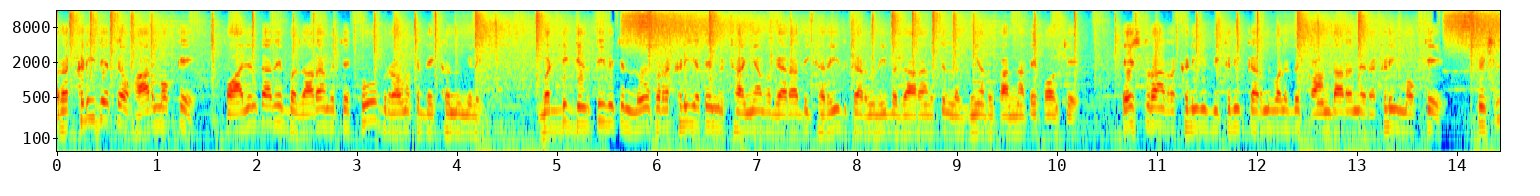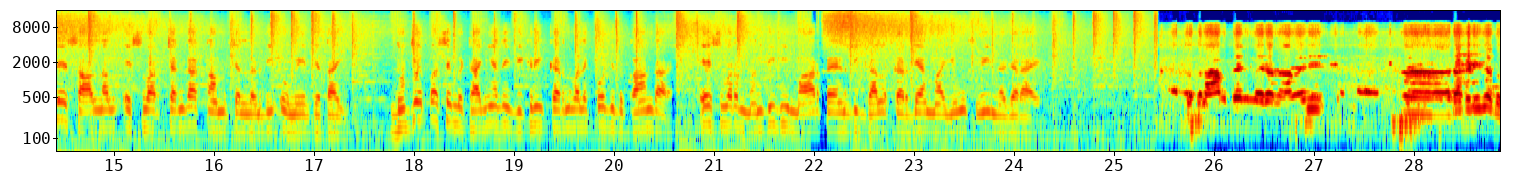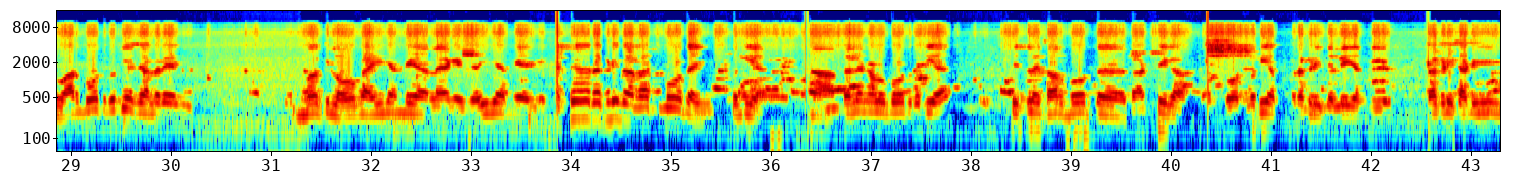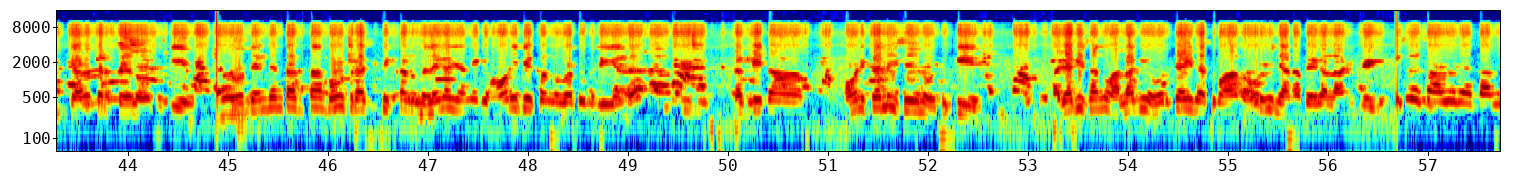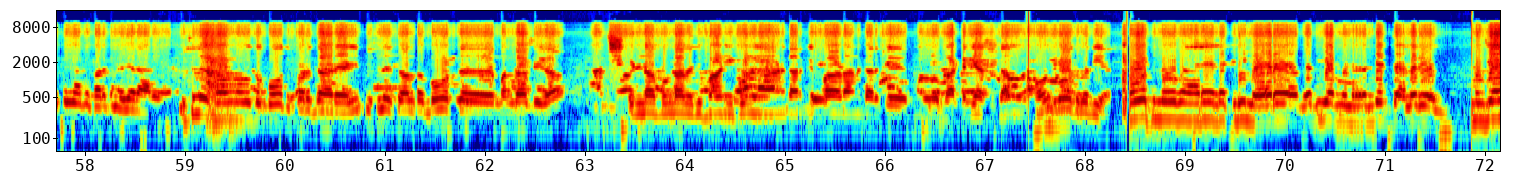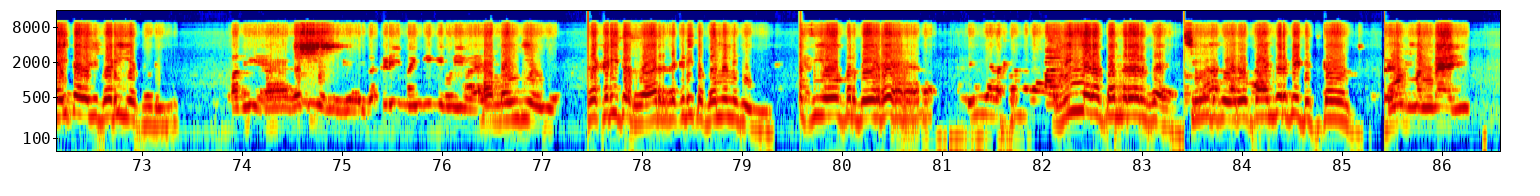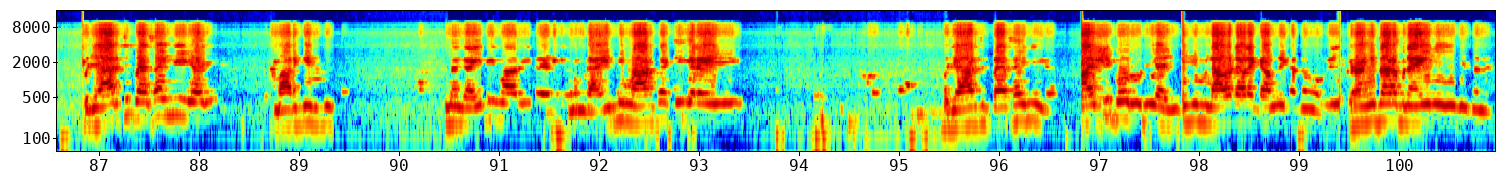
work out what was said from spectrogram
ਰੱਖੜੀ ਦੇ ਤਿਉਹਾਰ ਮੌਕੇ ਫਾਜ਼ਿਲਕਾ ਦੇ ਬਾਜ਼ਾਰਾਂ ਵਿੱਚ ਖੂਬ ਰੌਣਕ ਦੇਖਣ ਨੂੰ ਮਿਲੀ। ਵੱਡੀ ਗਿਣਤੀ ਵਿੱਚ ਲੋਕ ਰੱਖੜੀ ਅਤੇ ਮਿਠਾਈਆਂ ਵਗੈਰਾ ਦੀ ਖਰੀਦ ਕਰਨ ਲਈ ਬਾਜ਼ਾਰਾਂ ਵਿੱਚ ਲੱਗੀਆਂ ਦੁਕਾਨਾਂ ਤੇ ਪਹੁੰਚੇ। ਇਸ ਦੌਰਾਨ ਰੱਖੜੀ ਦੀ ਵਿਕਰੀ ਕਰਨ ਵਾਲੇ ਦੁਕਾਨਦਾਰਾਂ ਨੇ ਰੱਖੜੀ ਮੌਕੇ ਪਿਛਲੇ ਸਾਲ ਨਾਲ ਇਸ ਵਾਰ ਚੰਗਾ ਕੰਮ ਚੱਲਣ ਦੀ ਉਮੀਦ ਜਤਾਈ। ਦੂਜੇ ਪਾਸੇ ਮਿਠਾਈਆਂ ਦੀ ਵਿਕਰੀ ਕਰਨ ਵਾਲੇ ਕੁਝ ਦੁਕਾਨਦਾਰ ਇਸ ਵਾਰ ਮੰਦੀ ਦੀ ਮਾਰ ਪੈਣ ਦੀ ਗੱਲ ਕਰਦਿਆਂ ਮਾਯੂਸ ਵੀ ਨਜ਼ਰ ਆਏ। ਸਤਨਾਮ ਸਿੰਘ ਮੇਰਾ ਨਾਮ ਹੈ ਜੀ। ਰੱਖੜੀ ਦਾ ਦੁਆਰ ਬਹੁਤ ਵਧੀਆ ਚੱਲ ਰਿਹਾ ਜੀ। ਬਾਕੀ ਲੋਕ ਆਈ ਜਾਂਦੇ ਆ, ਲੈ ਕੇ ਜਾਈ ਜਾਂਦੇ ਆ ਜੀ। ਇਸ ਦਾ ਰਸ਼ ਬਹੁਤ ਹੈ ਜੀ, ਵਧੀਆ। ਹਾਂ, ਪਹਿਲੇ ਨਾਲੋਂ ਬਹੁਤ ਵਧੀਆ। ਪਿਛਲੇ ਸਾਲ ਬਹੁਤ ਘੱਟ ਸੀਗਾ। ਬਹੁਤ ਵਧੀਆ ਰੱਖੜੀ ਚੱਲੀ ਜਾਂਦੀ ਹੈ। ਰੱਖੜੀ ਸਾਡੀ ਜ਼ਿਆਦਾਤਰ ਸੇਲ ਹੋ ਚੁੱਕੀ ਹੈ। ਦੋ ਤਿੰਨ ਦਿਨ ਤੱਕ ਤਾਂ ਬਹੁਤ ਰਸ਼ ਦੇਖਣ ਨੂੰ ਮਿਲੇਗਾ, ਯਾਨੀ ਕਿ ਹੁਣ ਹੀ ਦੇਖਣ ਨੂੰ ਵਾਧੂ ਮਿਲੀ ਜਾਂਦਾ। ਰੱਖੜੀ ਤਾਂ ਹੁਣ ਹੀ ਪਹਿਲੇ ਹੀ ਸੇਲ ਹੋ ਚੁੱਕੀ ਹੈ। ਅਜਾ ਕਿ ਸਾਨੂੰ ਹਾਲਾਂਕਿ ਹੋਰ ਚਾਹੀਦਾ ਸਮਾਨ ਹੋਰ ਵੀ ਲੈਣਾ ਪਏਗਾ ਲਾਣੀ ਪਏਗੀ। ਪਿਛਲੇ ਸਾਲ ਦੇ ਸਾਲ ਕਿੰਨਾ ਕੁ ਫ਼ਰਕ ਨਜ਼ਰ ਆ ਰਿਹਾ। ਹੈ ਪਿਛਲੇ ਸਾਲ ਨਾਲੋਂ ਤਾਂ ਬਹੁਤ ਫ਼ਰਕ ਆ ਰਿਹਾ ਜੀ। ਪਿਛਲੇ ਸਾਲ ਤਾਂ ਬਹੁਤ ਮੰਦਾ ਸੀਗਾ। ਪਿੰਡਾਂ ਪੁੰਡਾਂ ਵਿੱਚ ਪਾਣੀ ਪੂਣੀ ਆਣ ਕਰਕੇ ਬਾੜ ਆਣ ਕਰਕੇ ਮਤਲਬ ਘਟ ਗਿਆ ਸੀ ਕੰਮ ਹੁਣ ਬਹੁਤ ਵਧੀਆ। ਬਹੁਤ ਲੋਕ ਆ ਰਹੇ ਰੱਖੜੀ ਲੈ ਰਹੇ ਆ ਵਧੀਆ ਮਨੋਰੰਜਨ ਚੱਲ ਰਿਹਾ ਜੀ। ਮਹਿੰਗਾਈ ਤਾਂ ਅਜੇ ਬੜੀ ਹੈ ਥੋੜੀ ਵਧੀਆ। ਹਾਂ ਵਧੀਆ ਮਹਿੰਗਾਈ। ਲੱਕੜੀ ਮਹਿੰਗੀ ਵੀ ਹੋਈ ਹਾਂ? ਮਹਿੰਗੀ ਹੋਈ ਹੈ। ਰੱਖੜੀ ਤਾਂ ਦੁਆਰ ਰੱਖੜੀ ਤਾਂ ਬੰਨਣਗੇ ਜੀ ਅਸੀਂ ਆਫਰ ਦੇ ਰਹੇ ਹਾਂ। 20 ਵਾਲਾ 15 ਰੁਪਏ। ਛੂਟ ਦੇ ਰਹੇ 5 ਰੁਪਏ ਡਿਸਕਾਊਂਟ ਬਹੁਤ ਮੰਦਾ ਹੈ ਜੀ। ਬਾਜ਼ਾਰ 'ਚ ਪੈਸਾ ਹੀ ਨਹੀਂ ਹੈਗਾ ਜੀ ਮਾਰਕੀਟ ਦੀ। ਮਹਿੰਗਾਈ ਦੀ ਮਾਰ ਹੀ ਪੈ ਰਹੀ ਹੈ। ਮਹਿੰਗਾਈ ਦੀ ਮਾਰ ਤਾਂ ਕੀ ਕਰੇ ਜੀ? ਬਾਜ਼ਾਰ 'ਚ ਪੈਸਾ ਹੀ ਨਹੀਂ ਹੈਗਾ। ਕੁਆਲਿਟੀ ਬਹੁਤ ਵਧੀਆ ਹੈ ਜੀ। ਮਿਲਾਵਟ ਵਾਲੇ ਕੰਮ ਹੀ ਖਤਮ ਹੋ ਗਏ। ਰੰਗਦਾਰ ਬਣਾਈ ਨਹੀਂ ਜੀ ਕਿਸੇ ਨੇ।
